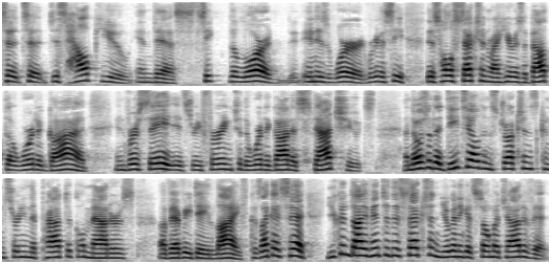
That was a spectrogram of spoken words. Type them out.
to, to just help you in this. Seek the Lord in His Word. We're going to see this whole section right here is about the Word of God. In verse 8, it's referring to the Word of God as statutes. And those are the detailed instructions concerning the practical matters of everyday life. Because, like I said, you can dive into this section and you're going to get so much out of it.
